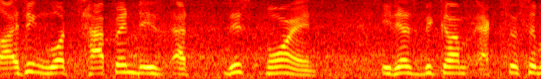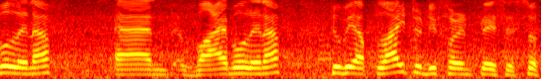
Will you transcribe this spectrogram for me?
I think what's happened is at this point, it has become accessible enough and viable enough to be applied to different places. So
